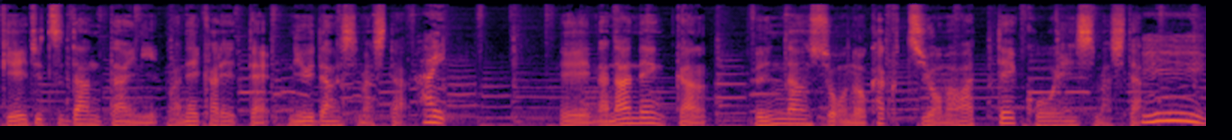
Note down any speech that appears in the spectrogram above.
芸術団体に招かれて入団しました、はい、えー7年間雲南省の各地を回って講演しました、うん、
